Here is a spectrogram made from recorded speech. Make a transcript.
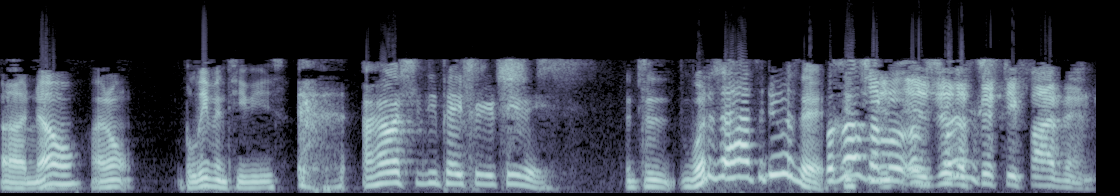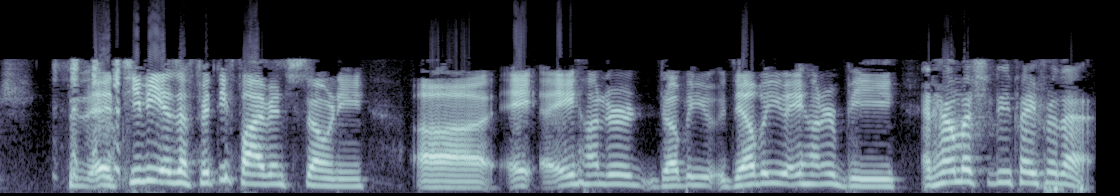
Uh, no, I don't believe in TVs. How much did you pay for your TV? It's a, what does that have to do with it? Because I'm a, Is, is it a fifty-five inch? a TV is a 55 inch Sony uh A- 800 W W800B. And how much did you pay for that?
